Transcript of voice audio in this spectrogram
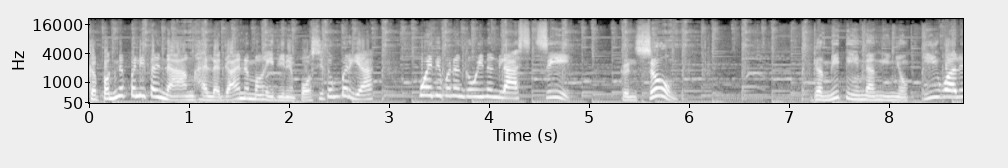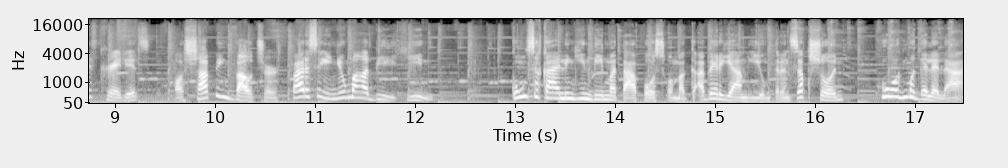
Kapag napalitan na ang halaga ng mga idinepositong barya, pwede mo nang gawin ang last C, consume. Gamitin ang inyong e-wallet credits o shopping voucher para sa inyong mga bilihin. Kung sakaling hindi matapos o magkaaberya ang iyong transaksyon, huwag mag-alala,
